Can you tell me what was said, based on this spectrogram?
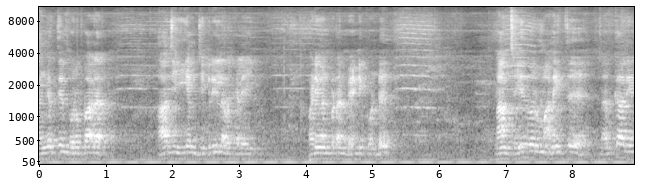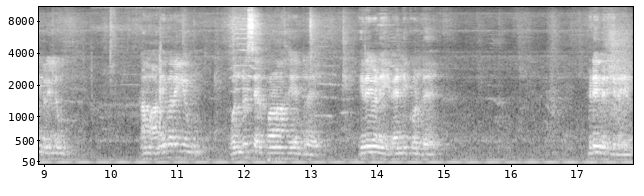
சங்கத்தின் பொறுப்பாளர் ஆஜி எம் ஜிப்ரீல் அவர்களை பணிவன்புடன் வேண்டிக் கொண்டு நாம் செய்து வரும் அனைத்து நற்காரியங்களிலும் நம் அனைவரையும் ஒன்று சேர்ப்பானாக என்று இறைவனை வேண்டிக் கொண்டு விடைபெறுகிறேன்.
